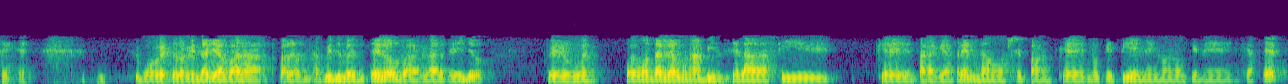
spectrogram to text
Supongo que esto también daría para, para un capítulo entero para hablar de ello, pero bueno, podemos darle alguna pincelada así que para que aprendan o sepan qué es lo que tienen o no tienen que hacer.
